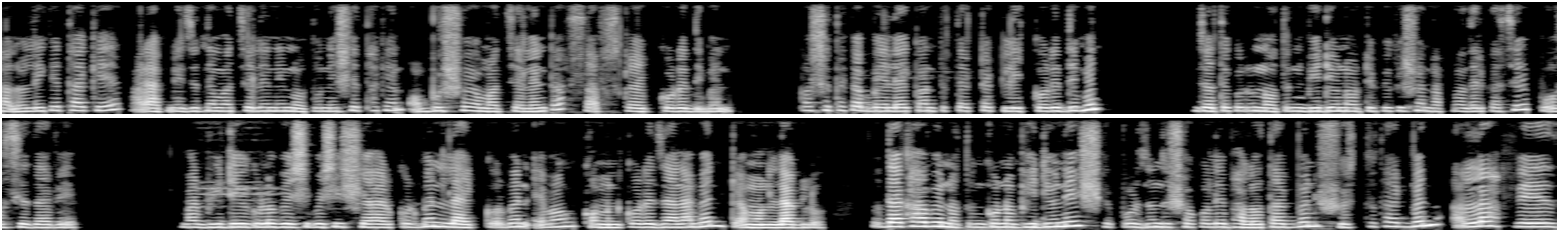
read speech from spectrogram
ভালো লেগে থাকে আর আপনি যদি আমার চ্যানেলে নতুন এসে থাকেন, অবশ্যই আমার চ্যানেলটা সাবস্ক্রাইব করে দিবেন। পাশে থাকা বেল আইকনটাতে একটা ক্লিক করে দিবেন, যাতে করে নতুন ভিডিও নোটিফিকেশন আপনাদের কাছে পৌঁছে যাবে। আমার ভিডিওগুলো বেশি বেশি শেয়ার করবেন লাইক করবেন এবং কমেন্ট করে জানাবেন কেমন লাগল। তো দেখা হবে নতুন কোনো ভিডিও নেই সে পর্যন্ত সকলে ভালো থাকবেন, সুস্থ থাকবেন। আল্লাহ হাফেজ।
